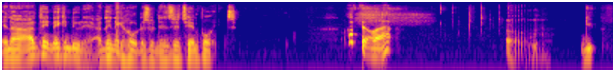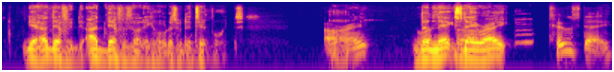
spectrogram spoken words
And I, I think they can do that. I think they can hold this within 10 points. I feel that. Um, you, yeah, I definitely, I definitely feel they can hold this within 10 points. All Um, right. The Let's, next day, right? Tuesday,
